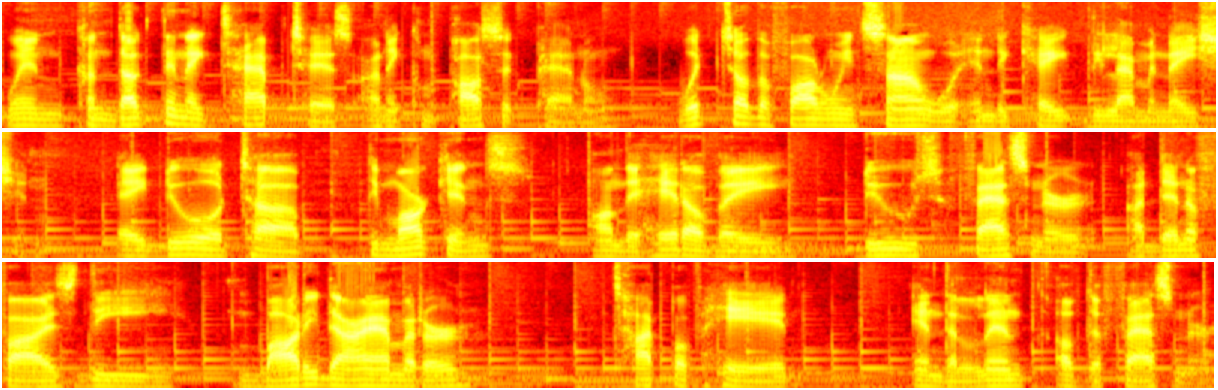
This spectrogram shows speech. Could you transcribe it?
When conducting a tap test on a composite panel, which of the following sign will indicate delamination? A dual top. The markings on the head of a Dzus fastener identifies the body diameter, type of head, and the length of the fastener.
